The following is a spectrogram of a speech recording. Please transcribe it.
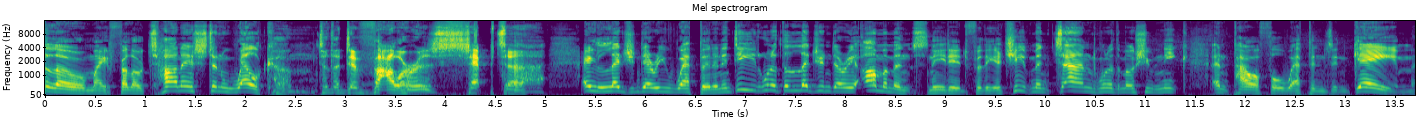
Hello, my fellow Tarnished, and welcome to the Devourer's Scepter, a legendary weapon and indeed one of the legendary armaments needed for the achievement and one of the most unique and powerful weapons in game.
